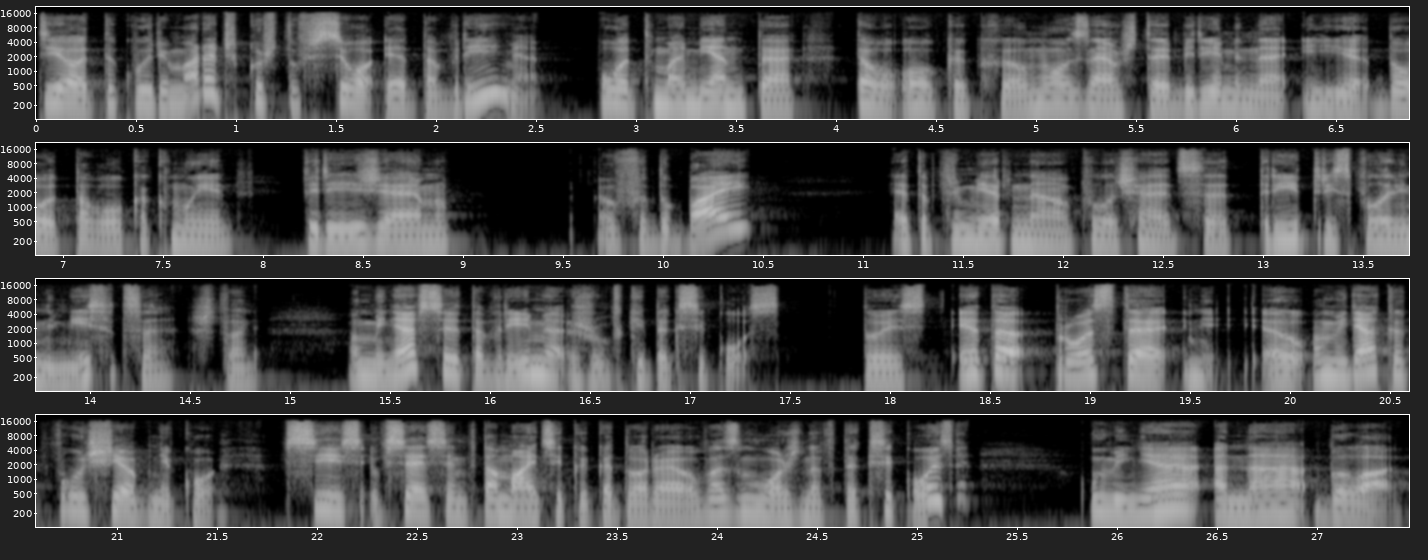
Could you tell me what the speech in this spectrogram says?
сделать такую ремарочку, что все это время от момента того, как мы узнаем, что я беременна, и до того, как мы переезжаем в Дубай, это примерно, получается, три-три с половиной месяца, что ли у меня все это время жуткий токсикоз. То есть это просто э, у меня как по учебнику. Все, вся симптоматика, которая возможна в токсикозе, у меня она была.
